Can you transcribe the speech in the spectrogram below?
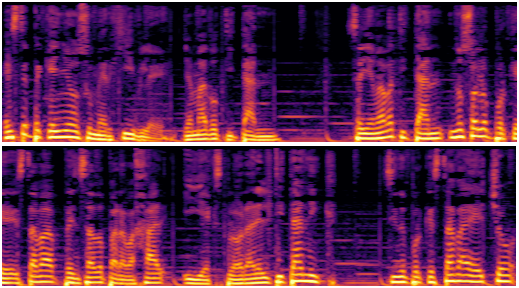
Este pequeño sumergible llamado Titán se llamaba Titán no solo porque estaba pensado para bajar y explorar el Titanic, sino porque estaba hecho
